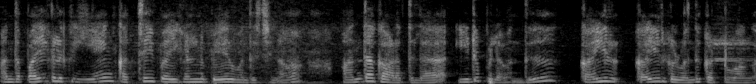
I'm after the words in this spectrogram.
அந்த பைகளுக்கு ஏன் கச்சை பைகள்னு பேர் வந்துச்சுன்னா அந்த காலத்தில் இடுப்பில் வந்து கயிறு கயிர்கள் வந்து கட்டுவாங்க.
